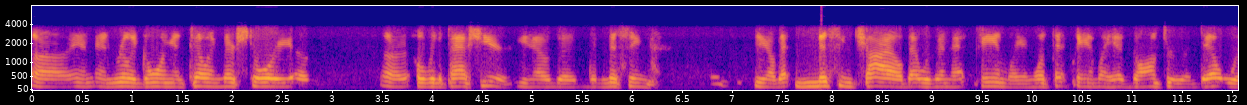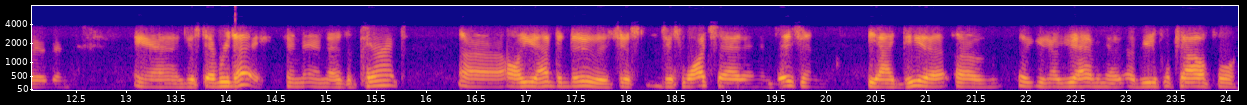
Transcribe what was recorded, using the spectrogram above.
uh, and, and really going and telling their story of uh, over the past year. You know, the the missing, you know, that missing child that was in that family and what that family has gone through and dealt with, and and just every day. And and as a parent, uh, all you have to do is just just watch that and envision the idea of you know you having a, a beautiful child for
